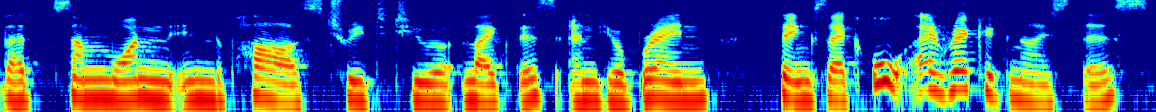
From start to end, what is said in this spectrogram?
that someone in the past treated you like this, and your brain thinks, like, oh, I recognize this.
